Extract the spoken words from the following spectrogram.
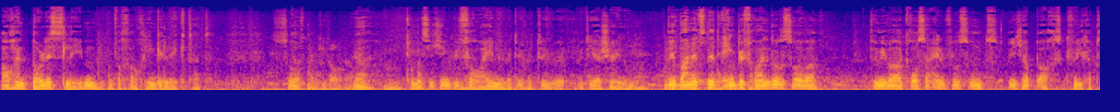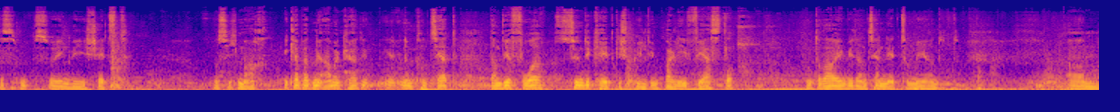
auch ein tolles Leben einfach auch hingelegt hat. So, das denke ich auch. Ja, ja kann man sich irgendwie freuen über die, über, die, über die Erscheinung. Wir waren jetzt nicht eng befreundet oder so, aber für mich war ein großer Einfluss und ich habe auch das Gefühl gehabt, dass er so irgendwie schätzt, was ich mache. Ich glaube, er hat mir einmal gehört in, in einem Konzert, da haben wir vor Syndicate gespielt im Ballet Ferstel. Und da war er irgendwie dann sehr nett zu mir. Und, ähm,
